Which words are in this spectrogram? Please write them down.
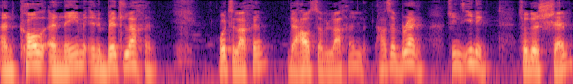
And call a name in Bet Lachem. What's Lachem? The house of Lachem, house of bread. Which means eating. So there's Shem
